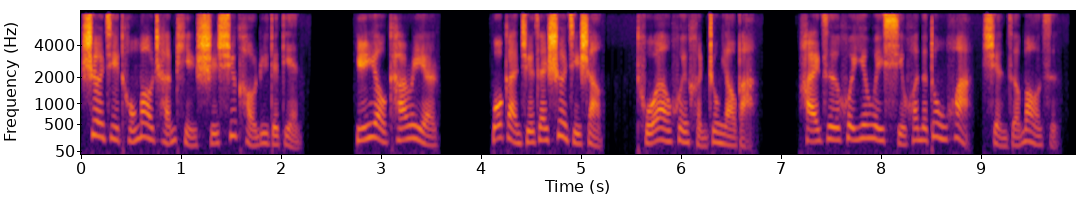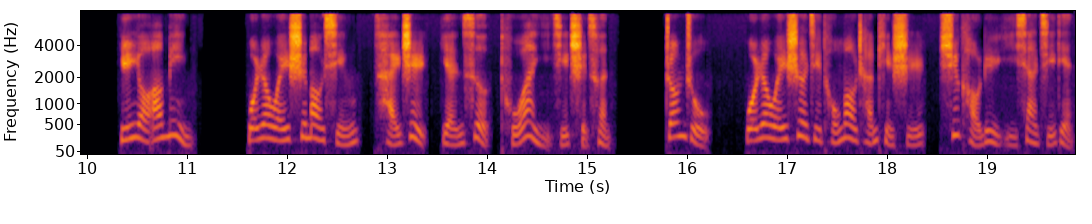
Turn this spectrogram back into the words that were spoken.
设计同帽产品时需考虑的点。云友 Carrier，我感觉在设计上，图案会很重要吧？孩子会因为喜欢的动画选择帽子。云友阿 min。我认为是帽型、材质、颜色、图案以及尺寸。庄主，我认为设计同帽产品时需考虑以下几点：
